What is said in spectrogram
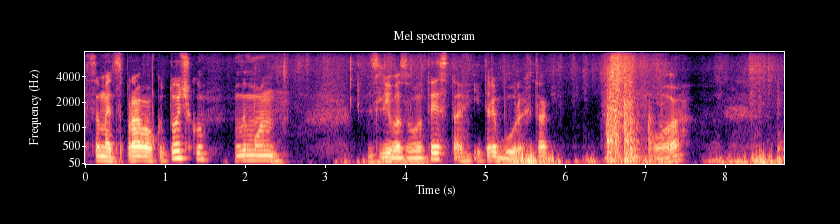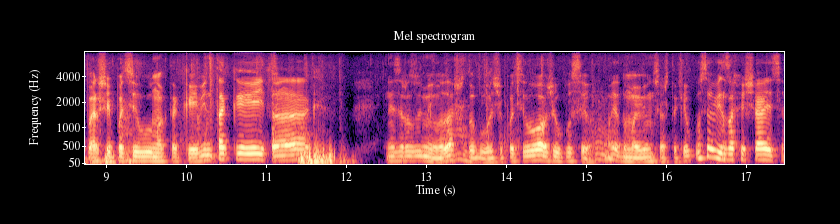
Самець справа в куточку лимон, зліва золотиста і три бурих. Так? О. Перший поцілунок такий. Він такий, так. Не зрозуміло, да, що це було? Чи поцілував, чи вкусив. Ну, я думаю, він все ж таки вкусив, він захищається.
